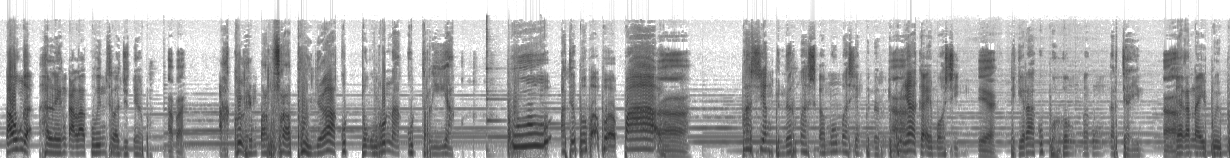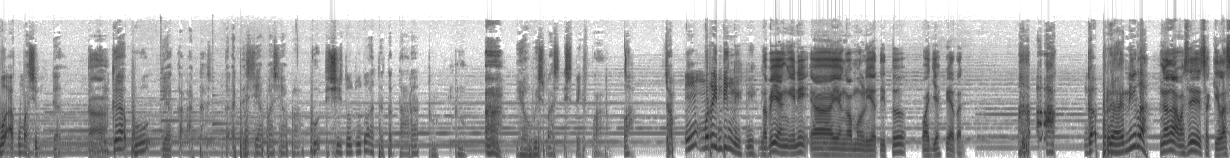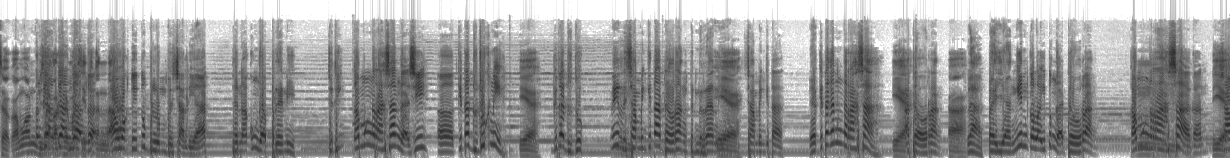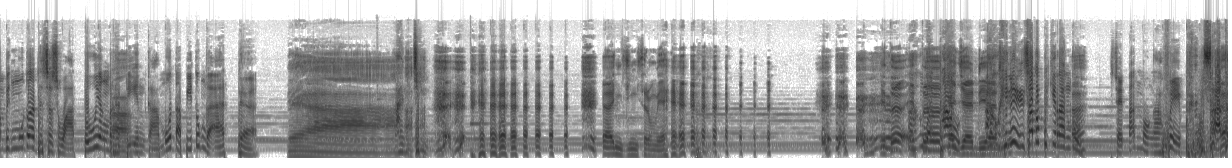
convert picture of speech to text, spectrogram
Tahu nggak hal yang tak lakuin selanjutnya apa? apa Aku lempar sabunya, aku turun, aku teriak. Bu, ada bapak-bapak. ah, Mas yang bener mas, kamu mas yang bener. Ibunya agak emosi. iya Dikira aku bohong, aku ngerjain. ah, Ya karena ibu-ibu aku masih muda. ah, Enggak bu, dia ke atas. Enggak ada siapa-siapa. Bu, di situ tuh ada tentara duduk. Ah. ya wis mas istighfar. Wah, sam- ini merinding nih nih. nih. tapi yang ini eh, yang kamu lihat itu wajah kelihatan Ah, nggak berani lah. Enggak enggak masih sekilas ya kamu kan bisa enggak, enggak, enggak, konfirmasi itu enggak. kan Ah, waktu itu belum bisa lihat dan aku nggak berani. Jadi kamu ngerasa nggak sih eh, kita duduk nih, iya kita duduk. Nih di Hmm. samping kita ada orang beneran Iya. ya. Di samping kita. Ya kita kan ngerasa iya ada orang. ah, Lah bayangin kalau itu nggak ada orang. Kamu Hmm. ngerasa kan, Iya. sampingmu tuh ada sesuatu yang merhatiin kamu tapi itu nggak ada. ya Anjing. anjing serem ya itu Aku itu tahu. kejadian Aku gini satu pikiranku. Hah? Setan mau ngafe bangsat.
